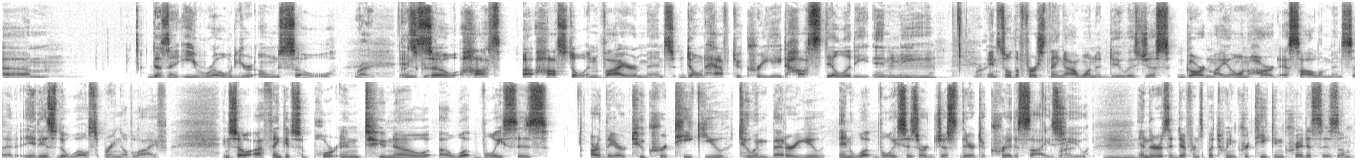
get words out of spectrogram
um, doesn't erode your own soul. Right. and good. so hos- uh, hostile environments don't have to create hostility in me. Right. And so the first thing I want to do is just guard my own heart, as Solomon said. It is the wellspring of life. And so I think it's important to know uh, what voices are there to critique you, to embetter you, and what voices are just there to criticize you. And there is a difference between critique and criticism.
